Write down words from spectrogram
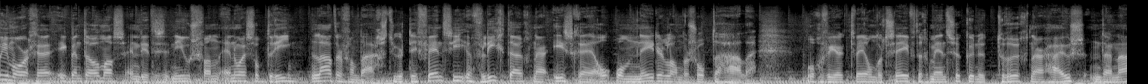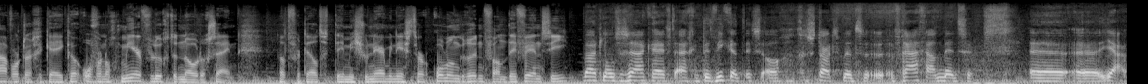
Goedemorgen, ik ben Thomas en dit is het nieuws van NOS op 3. Later vandaag stuurt Defensie een vliegtuig naar Israël om Nederlanders op te halen. Ongeveer 270 mensen kunnen terug naar huis. Daarna wordt er gekeken of er nog meer vluchten nodig zijn. Dat vertelt demissionair minister Ollongren van Defensie. Buitenlandse Zaken heeft eigenlijk dit weekend is al gestart met uh, vragen aan mensen. Uh, uh, ja,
